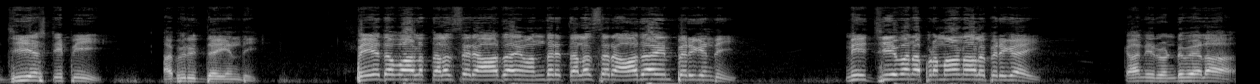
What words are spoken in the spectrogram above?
జిఎస్టిపి అభివృద్ధి అయింది. పేదవాళ్ళ తలసరి ఆదాయం అందరి తలసరి ఆదాయం పెరిగింది. మీ జీవన ప్రమాణాలు పెరిగాయి. కానీ రెండు వేల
